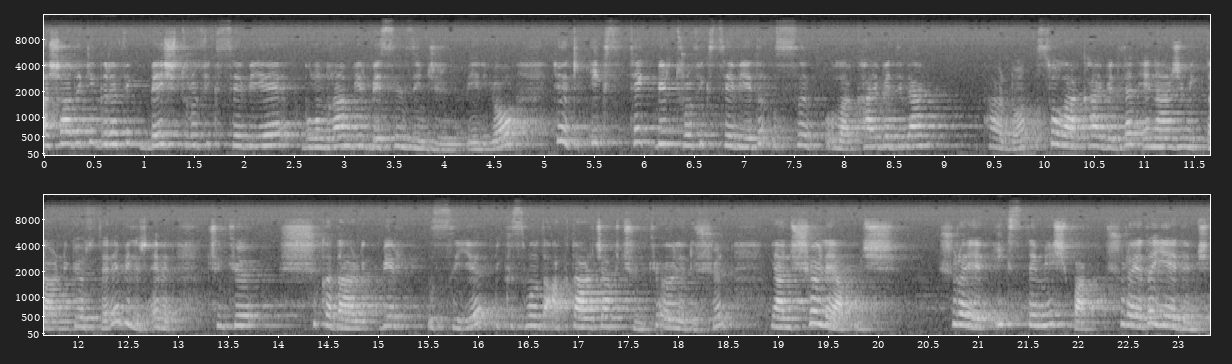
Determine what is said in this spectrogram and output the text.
Aşağıdaki grafik 5 trofik seviye bulunduran bir besin zincirini veriyor. Diyor ki X tek bir trofik seviyede ısı olarak kaybedilen pardon ısı olarak kaybedilen enerji miktarını gösterebilir. Evet çünkü şu kadarlık bir ısıyı bir kısmını da aktaracak çünkü öyle düşün. Yani şöyle yapmış. Şuraya x demiş bak şuraya da y demiş.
